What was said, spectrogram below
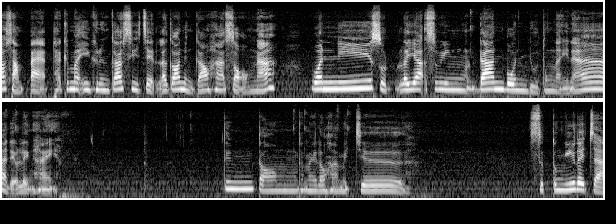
1938ถัดขึ้นมาอีกคือ1947 แล้วก็ 1952 นะ วันนี้สุดระยะสวิงด้านบนอยู่ตรงไหนนะ เดี๋ยวเล็งให้ ตึงตองทำไมเราหาไม่เจอ สุดตรงนี้เลยจ้ะ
